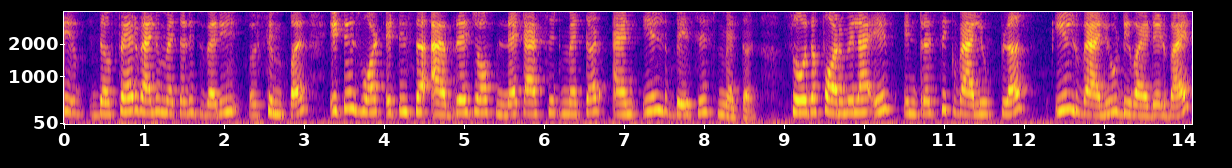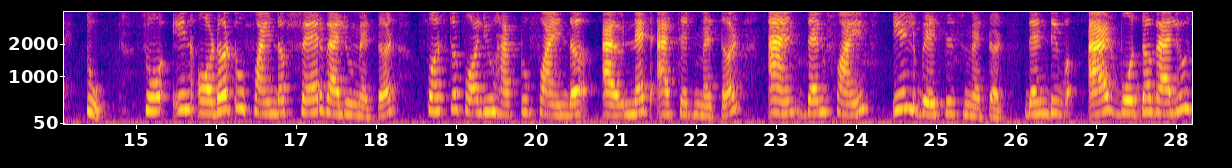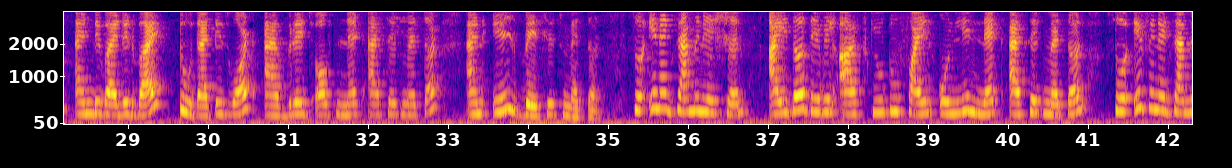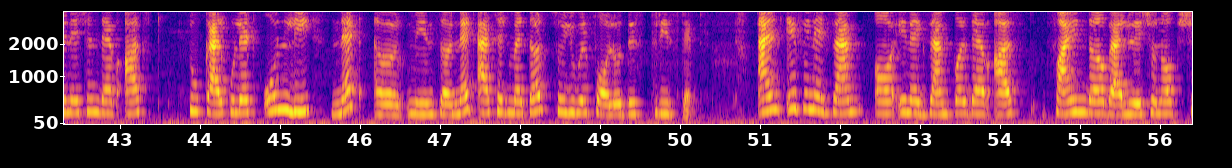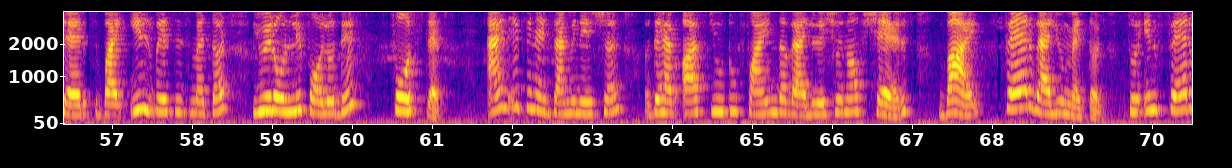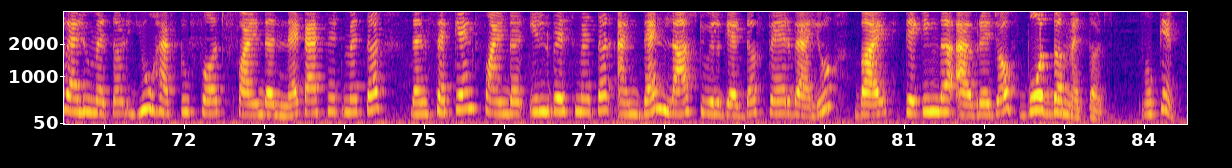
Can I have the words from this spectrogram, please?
the fair value method is very uh, simple it is what? It is the average of net asset method and yield basis method. So the formula is intrinsic value plus yield value divided by 2 so in order to find the fair value method first of all you have to find the uh, net asset method and then find yield basis method. Then add both the values and divided by 2 that is what? Average of net asset method and yield basis method. So in examination either they will ask you to find only net asset method. So if in examination they have asked to calculate only net uh, means uh, net asset method so you will follow these three steps. And if in exam or in example they have asked find the valuation of shares by yield basis method you will only follow this four steps. And if in examination they have asked you to find the valuation of shares by fair value method. So in fair value method you have to first find the net asset method then second find the yield based method and then last you will get the fair value by taking the average of both the methods. Okay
